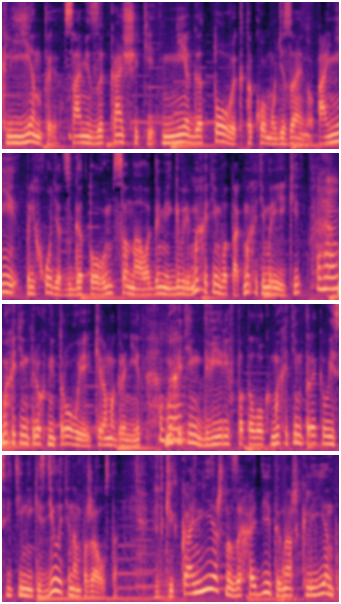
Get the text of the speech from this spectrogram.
клиенты, сами заказчики не готовы к такому дизайну. Они приходят с готовым, с аналогами и говорим, мы хотим вот так, мы хотим рейки, мы хотим трехметровый керамогранит, мы хотим двери в потолок, мы хотим трековые светильники, сделайте нам, пожалуйста. И такие, конечно, заходи, ты наш клиент.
